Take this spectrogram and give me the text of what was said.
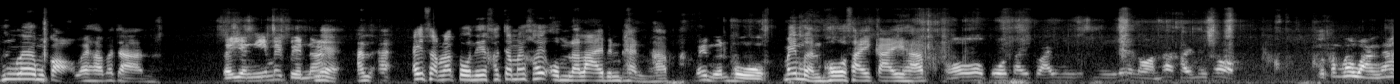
เพิ่งเริ่มเกาะไว้ครับ อาจารย์ แต่อย่างนี้ไม่เป็นนะเนี่ยอันอันไอ้สำหรับตัวนี้เขาจะไม่ค่อยอมละลายเป็นแผ่นครับ ไม่เหมือนโพ ไม่เหมือนโพไซไกครับอ๋อโพไซไฟมีมีแน่นอนถ้าใครไม่ชอบก็ต้องระวังนะ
